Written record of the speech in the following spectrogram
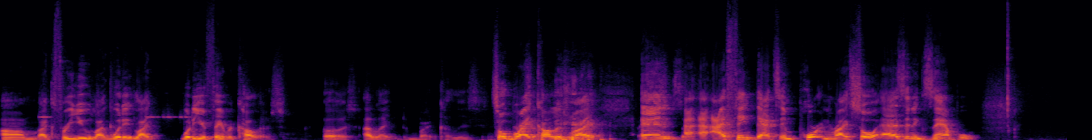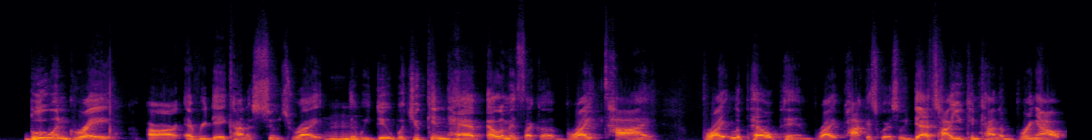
Um, like for you, like what it like what are your favorite colors? Uh, I like the bright colors. So bright colors, right? And so- I, I- think that's important, right? So as an example, blue and gray are our everyday kind of suits, right? Mhm. That we do, but you can have elements like a bright tie, bright lapel pin, bright pocket square. So that's how you can kind of bring out,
